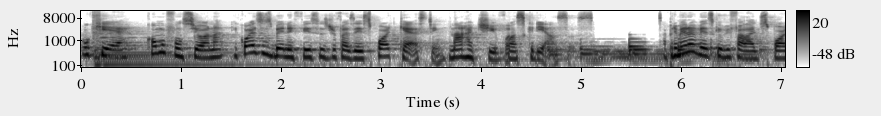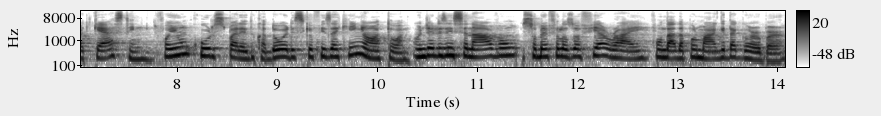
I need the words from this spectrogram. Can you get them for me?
O que é, como funciona e quais os benefícios de fazer sportcasting, narrativa, com as crianças primeira vez que eu vi falar de sportcasting foi em um curso para educadores que eu fiz aqui em Ottawa, onde eles ensinavam sobre a filosofia RAI, fundada por Magda Gerber.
